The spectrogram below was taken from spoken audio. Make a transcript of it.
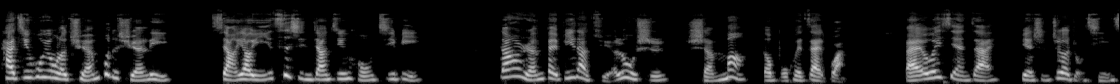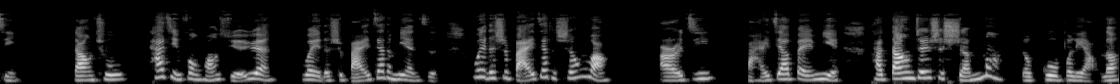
他几乎用了全部的全力，想要一次性将金红击毙。当人被逼到绝路时，什么都不会再管。白薇现在便是这种情形。当初他进凤凰学院，为的是白家的面子，为的是白家的声望。而今白家被灭，他当真是什么都顾不了了。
